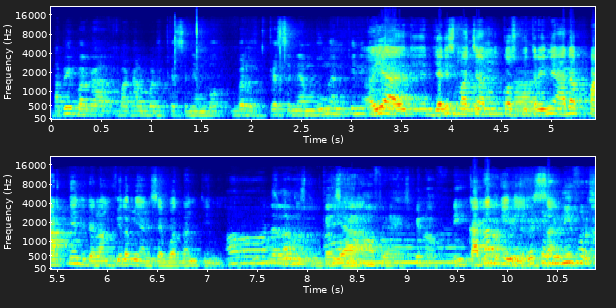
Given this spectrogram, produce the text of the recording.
tapi bakal bakal berkesenyambung berkesenyambungan kini Oh iya, jadi semacam Kos Putri ini ada partnya di dalam film yang saya buat nanti. nih. oh dalam Kayak spin off ya, spin off. Di Karena begini, sa- kayak universe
